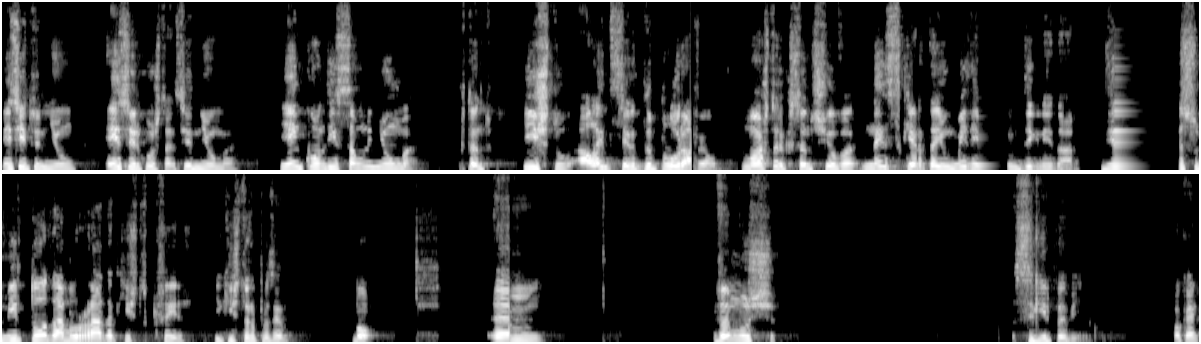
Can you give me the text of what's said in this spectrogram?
Em sítio nenhum, em circunstância nenhuma e em condição nenhuma. Portanto, isto, além de ser deplorável, mostra que Santos Silva nem sequer tem o mínimo de dignidade de assumir toda a borrada que isto que fez e que isto representa. Bom, hum, vamos seguir para bingo. Ok?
